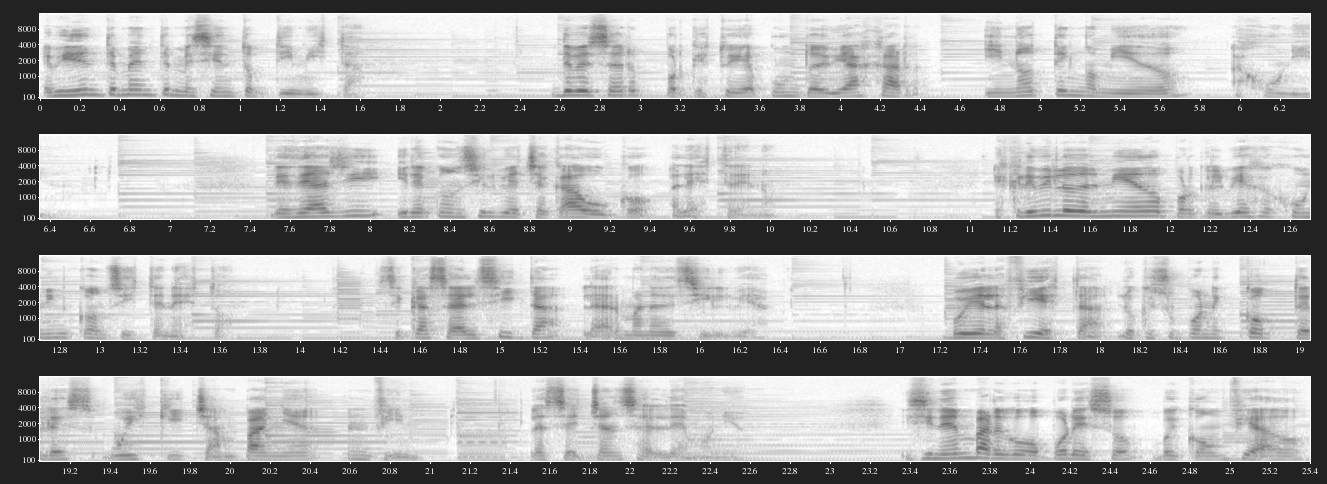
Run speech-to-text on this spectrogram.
Evidentemente me siento optimista. Debe ser porque estoy a punto de viajar y no tengo miedo a Junín. Desde allí iré con Silvia Chacauco al estreno. Escribí lo del miedo porque el viaje a Junín consiste en esto. Se casa Elcita, la hermana de Silvia. Voy a la fiesta, lo que supone cócteles, whisky, champaña, en fin, la acechanza del demonio. Y sin embargo, o por eso, voy confiado,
